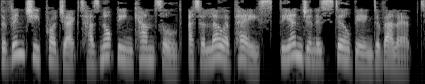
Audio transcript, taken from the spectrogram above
the Vinci project has not been cancelled. At a lower pace, the engine is still being developed.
